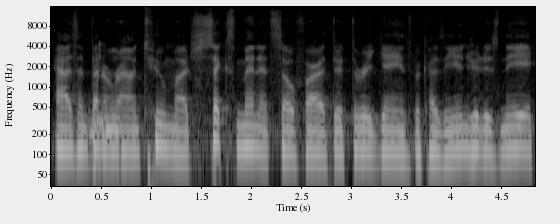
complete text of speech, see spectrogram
hasn't been mm-hmm. around too much. Six minutes so far through three games because he injured his knee.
